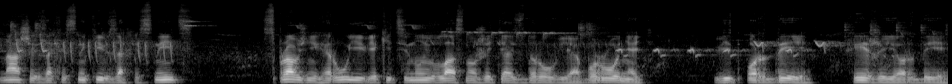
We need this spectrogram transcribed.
наших захисників, захисниць, справжніх героїв, які ціною власного життя і здоров'я боронять від орди, хижої орди,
